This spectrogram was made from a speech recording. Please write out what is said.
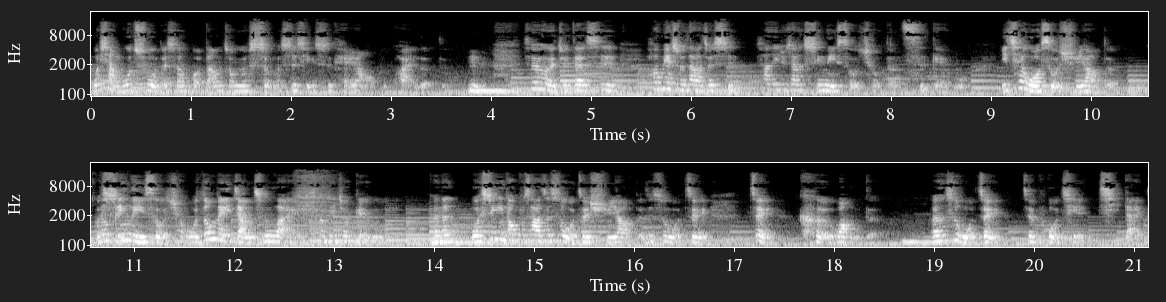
我想不出我的生活当中有什么事情是可以让我不快乐的。嗯，所以我觉得是后面说到，就是上帝就将心里所求的赐给我，一切我所需要的，我心里所求，我都没讲出来，上帝就给我了。可能我心里都不知道这是我最需要的，这是我最最渴望的，可能是我最最迫切期待的，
